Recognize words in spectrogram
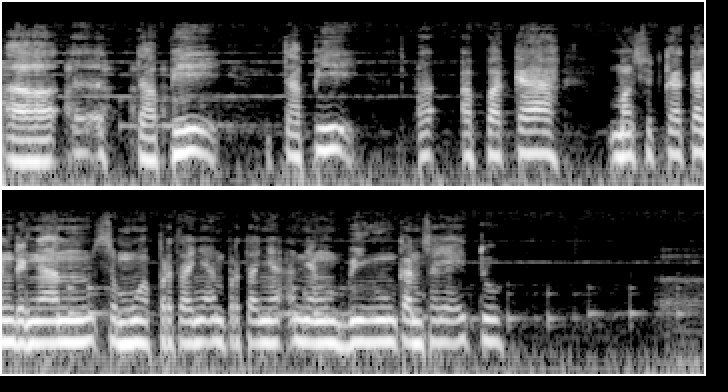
uh, uh, tapi tapi apakah maksud Kakang dengan semua pertanyaan-pertanyaan yang membingungkan saya itu? Uh,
